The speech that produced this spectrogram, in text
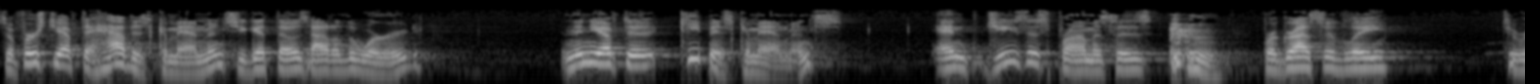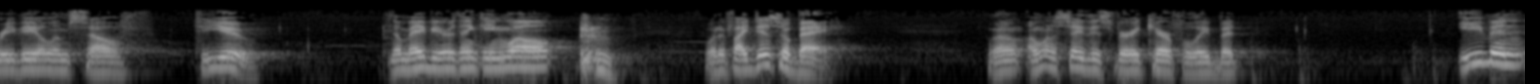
So, first you have to have his commandments. You get those out of the word. And then you have to keep his commandments. And Jesus promises progressively to reveal himself to you. Now, maybe you're thinking, well, what if I disobey? Well, I want to say this very carefully, but even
